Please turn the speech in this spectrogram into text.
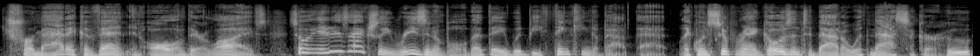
traumatic event in all of their lives. So it is actually reasonable that they would be thinking about that. Like when Superman goes into battle with Massacre, who,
